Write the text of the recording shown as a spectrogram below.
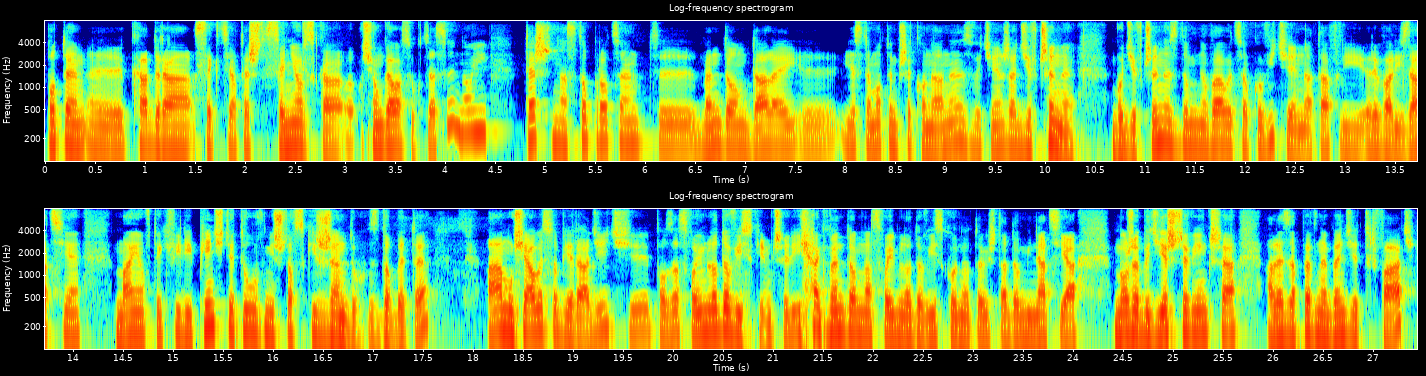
potem y, kadra, sekcja też seniorska osiągała sukcesy. No i też na 100% y, będą dalej, y, jestem o tym przekonany, zwyciężać dziewczyny, bo dziewczyny zdominowały całkowicie na tafli rywalizację. Mają w tej chwili pięć tytułów mistrzowskich rzędu zdobyte, a musiały sobie radzić y, poza swoim lodowiskiem, czyli jak będą na swoim lodowisku, no to już ta dominacja może być jeszcze większa, ale zapewne będzie trwać.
